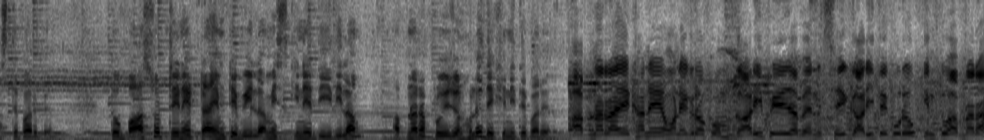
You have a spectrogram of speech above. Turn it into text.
আসতে পারবেন। তো বাস ও ট্রেনের টাইম টেবিল আমি স্ক্রিনে দিয়ে দিলাম। আপনারা প্রয়োজন হলে দেখে নিতে পারেন। আপনারা এখানে অনেক রকম গাড়ি পেয়ে যাবেন। সেই গাড়িতে করেও কিন্তু আপনারা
